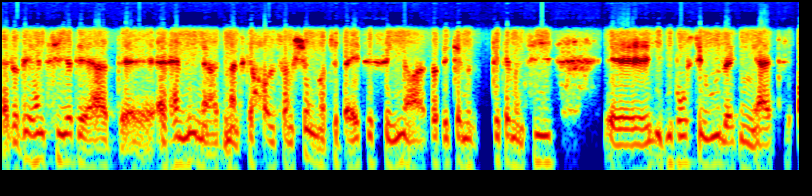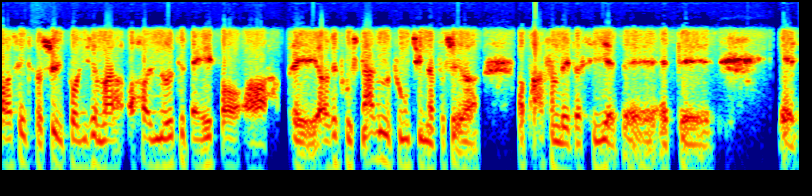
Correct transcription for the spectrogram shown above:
Altså det han siger, det er, at, øh, at han mener, at man skal holde sanktioner tilbage til senere. Altså det kan, det kan man sige øh, i den positive udlægning, at også et forsøg på ligesom at holde noget tilbage for at øh, også kunne snakke med Putin og forsøge at, presse ham lidt og sige, at, øh, at, øh, at,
